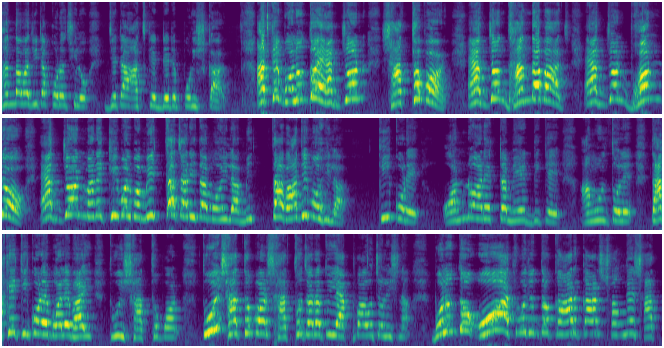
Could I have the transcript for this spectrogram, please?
ধান্দাবাজিটা করেছিল, যেটা আজকের ডেটে পরিষ্কার। আজকে বলুন তো, একজন স্বার্থপর, একজন ধান্দাবাজ, একজন ভণ্ড, একজন মানে কি বলব, মিথ্যাচারিতা মহিলা, মিথ্যাবাদী মহিলা, কি করে অন্য আরেকটা মেয়ের দিকে আঙুল তোলে। তাকে কি করে বলে ভাই, তুই স্বার্থপর তুই স্বার্থপর, স্বার্থ ছাড়া তুই এক পাও চলিস না। বলুন তো, ও আজ পর্যন্ত কার কার সঙ্গে স্বার্থ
